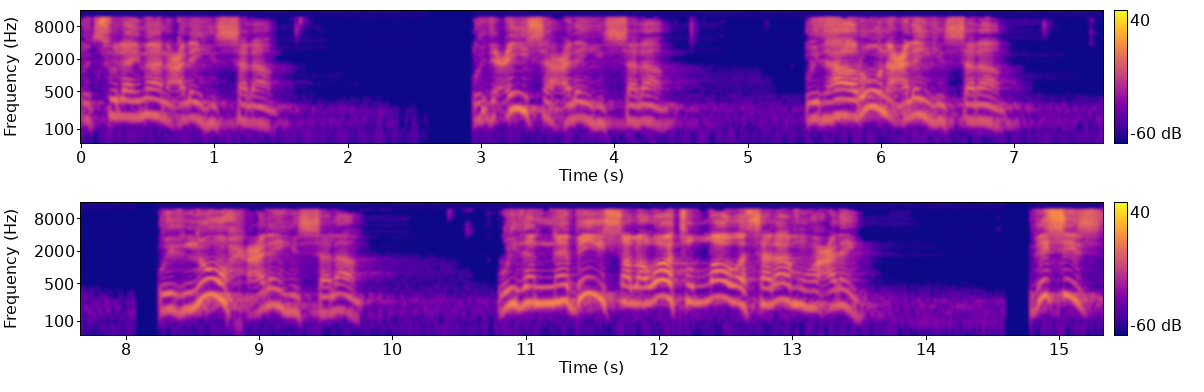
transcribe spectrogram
with Sulaiman alayhi salam, with Isa alayhi salam, with Harun alayhi salam, with Nuh alayhi salam, with the Nabi salawatullah wa salamuhu alayhi. This is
